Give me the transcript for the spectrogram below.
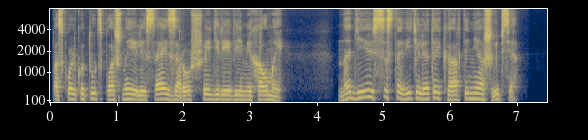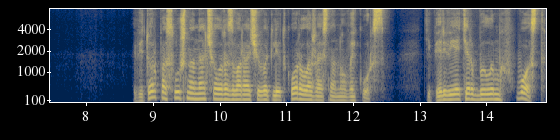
поскольку тут сплошные леса и заросшие деревьями холмы. Надеюсь, составитель этой карты не ошибся. Витор послушно начал разворачивать литкор, ложась на новый курс. Теперь ветер был им в хвост,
